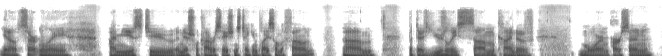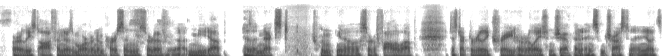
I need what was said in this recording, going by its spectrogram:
you know, certainly I'm used to initial conversations taking place on the phone. Um, but there's usually some kind of more in person, or at least often there's more of an in person sort of uh, meet up as a next, you know, sort of follow up to start to really create a relationship and, and some trust. And, and, you know, it's,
